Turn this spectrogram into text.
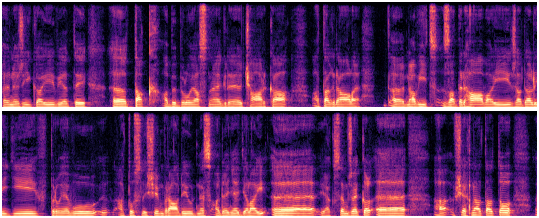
eh, neříkají věty eh, tak, aby bylo jasné, kde je čárka a tak dále. Navíc zadrhávají řada lidí v projevu, a to slyším v rádiu dnes a denně, dělají, e, jak jsem řekl, e, a všechna tato eh,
